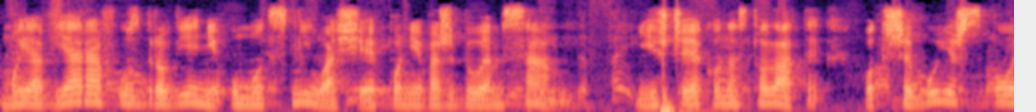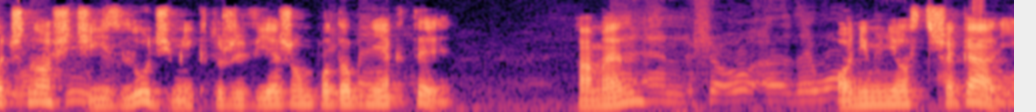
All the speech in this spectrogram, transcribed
Moja wiara w uzdrowienie umocniła się, ponieważ byłem sam, jeszcze jako nastolatek. Potrzebujesz społeczności z ludźmi, którzy wierzą podobnie jak ty. Amen? Oni mnie ostrzegali.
